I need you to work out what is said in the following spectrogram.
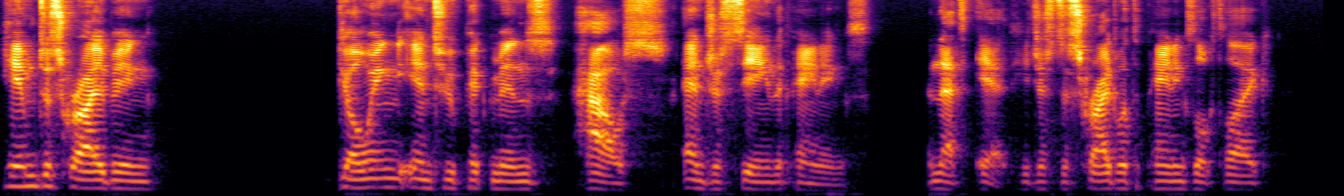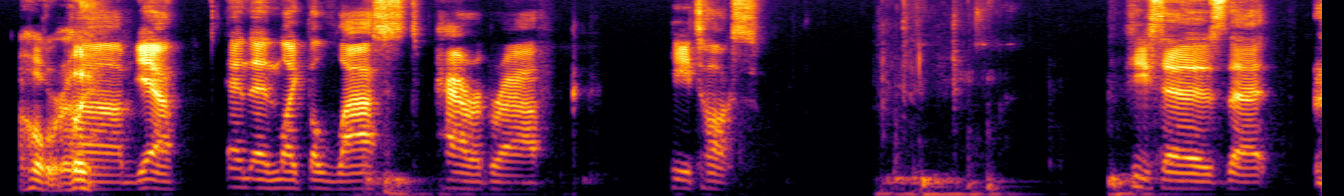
him describing going into Pickman's house and just seeing the paintings, and that's it. He just described what the paintings looked like. Oh really? Um, yeah, and then like the last paragraph, he talks. He says that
